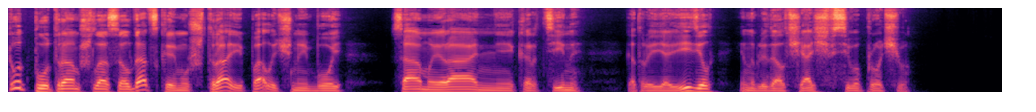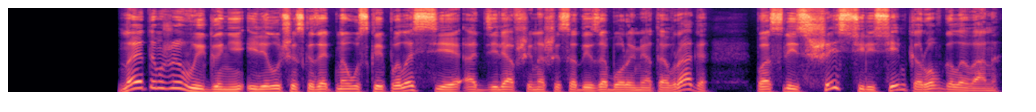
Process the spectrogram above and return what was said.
Тут по утрам шла солдатская муштра и палочный бой, самые ранние картины, которые я видел и наблюдал чаще всего прочего. На этом же выгоне, или лучше сказать на узкой полосе, отделявшей наши сады заборами от оврага, паслись шесть или семь коров Голована,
